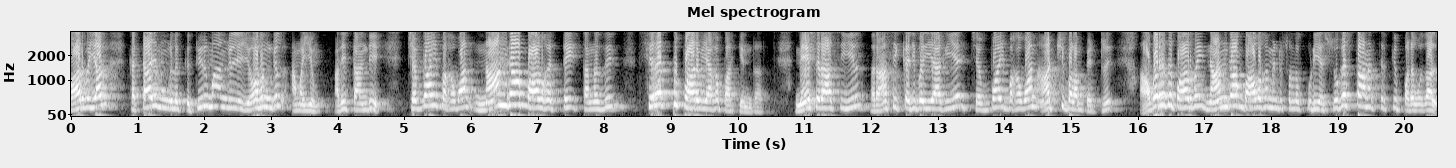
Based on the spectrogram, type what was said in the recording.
பார்வையால் கட்டாயம் உங்களுக்கு திருமாங்கல்ய யோகங்கள் அமையும். அதை தாண்டி செவ்வாய் பகவான் நான்காம் பாவகத்தை தனது சிறப்பு பார்வையாக பார்க்கின்றார். மேசராசியில் ராசிக்கு அதிபதியாகிய செவ்வாய் பகவான் ஆட்சி பலம் பெற்று அவரது பார்வை நான்காம் பாவகம் என்று சொல்லக்கூடிய சுகஸ்தானத்திற்கு படுவதால்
